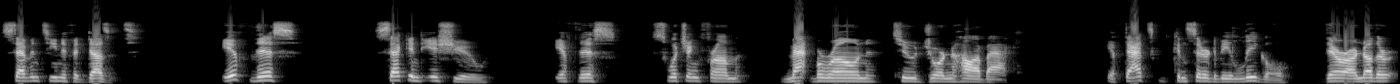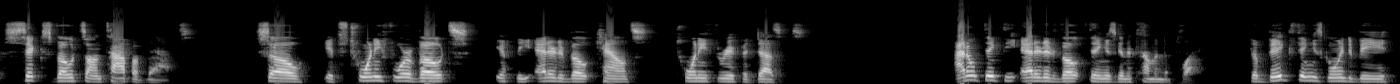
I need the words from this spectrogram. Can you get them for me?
17 if it doesn't. If this second issue if this switching from Matt Barone to Jordan Hollerback, if that's considered to be legal, there are another six votes on top of that. So it's 24 votes if the edited vote counts, 23 if it doesn't. I don't think the edited vote thing is going to come into play. The big thing is going to be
